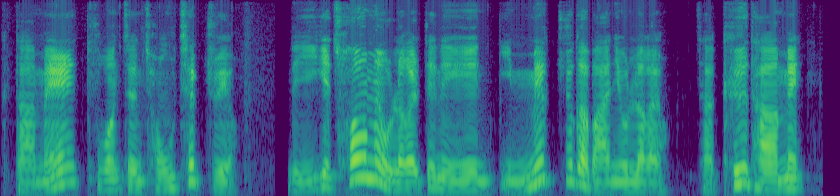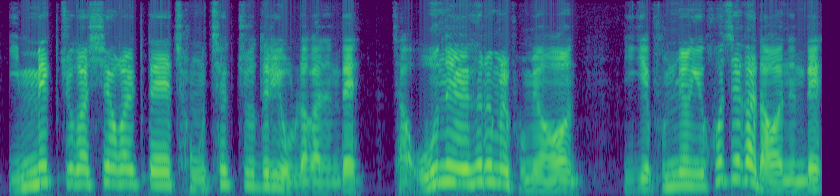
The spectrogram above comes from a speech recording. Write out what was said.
그 다음에 두 번째는 정책주예요. 근데 이게 처음에 올라갈 때는 인맥주가 많이 올라가요. 자, 그 다음에 인맥주가 쉬어갈 때 정책주들이 올라가는데 자, 오늘 흐름을 보면 이게 분명히 호재가 나왔는데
